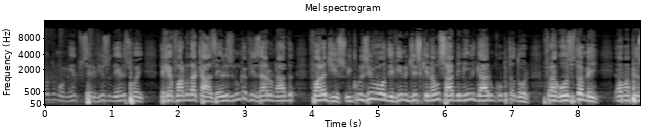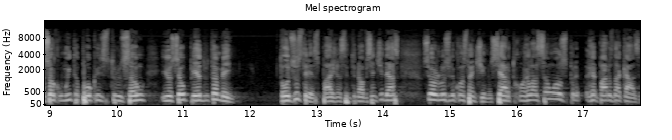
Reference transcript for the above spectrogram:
todo momento o serviço deles foi de reforma da casa. Eles nunca fizeram nada fora disso. Inclusive o Valdevino disse que não sabe nem ligar um computador. Fragoso também. É uma pessoa com muita pouca instrução e o seu Pedro também. Todos os três, páginas 109 e 110, o senhor Lúcio de Constantino. Certo, com relação aos reparos da casa.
